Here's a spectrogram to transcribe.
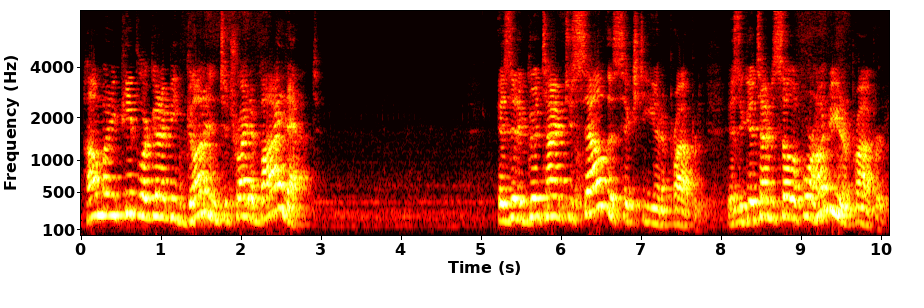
How many people are going to be gunning to try to buy that? Is it a good time to sell the 60 unit property? Is it a good time to sell the 400 unit property?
